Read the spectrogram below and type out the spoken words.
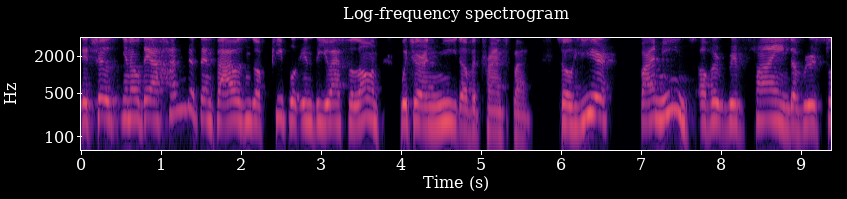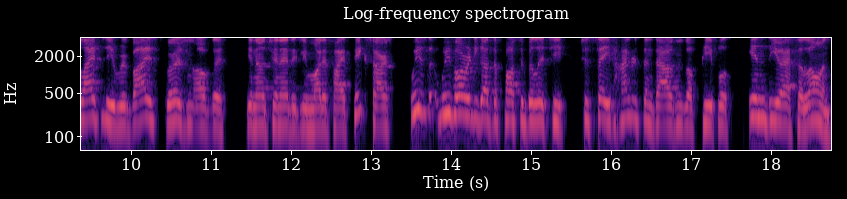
it shows you know there are hundreds and thousands of people in the us alone which are in need of a transplant so here, by means of a refined, of a slightly revised version of the you know genetically modified pig hearts, we've we've already got the possibility to save hundreds and thousands of people in the U.S. alone.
